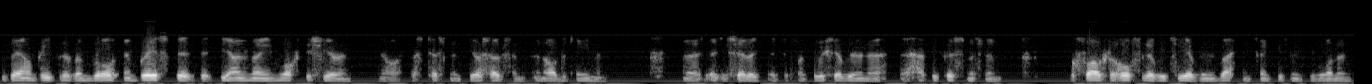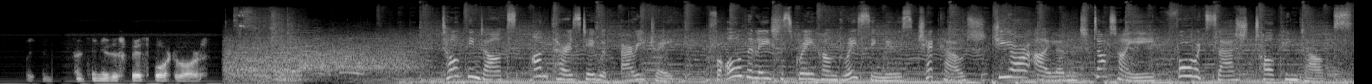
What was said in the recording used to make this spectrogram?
the greyhound people have embraced, the, the, the, online work this year, and you know that's testament to yourself and, and all the team. And uh, as you said, I, I, just want to wish everyone a, a happy Christmas and look forward to hopefully we'll see everyone back in 2021 and we can continue this great sport of ours. Talking Dogs on Thursday with Barry Drake. For all the latest Greyhound racing news, check out grireland.ie forward slash talking dogs.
